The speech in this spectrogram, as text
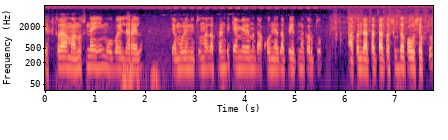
एक्स्ट्रा माणूस नाही मोबाईल धरायला. त्यामुळे मी तुम्हाला फ्रंट कॅमेऱ्यानं दाखवण्याचा प्रयत्न करतो. आपण जाता जाता सुद्धा पाहू शकतो.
